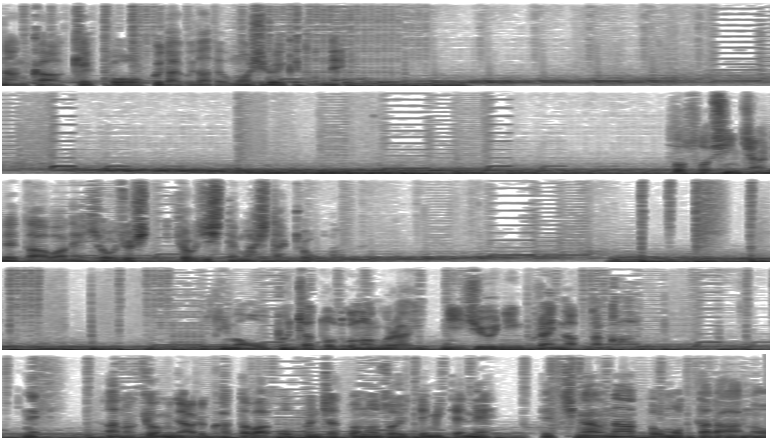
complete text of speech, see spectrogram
なんか結構グダグダで面白いけどね。そうそう、しんちゃん、レターはね、表示し、表示してました、今日。今オープンチャットどのぐらい ?20 人くらいになったか。ね。あの、興味のある方はオープンチャット覗いてみてね。で、違うなと思ったら、あの、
